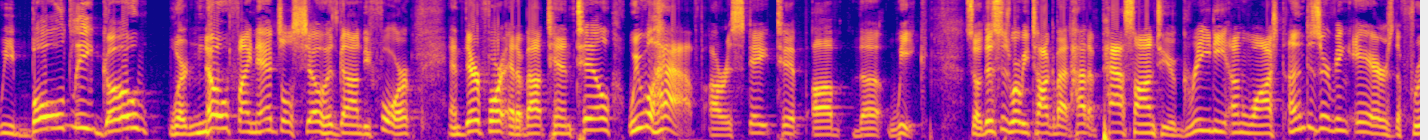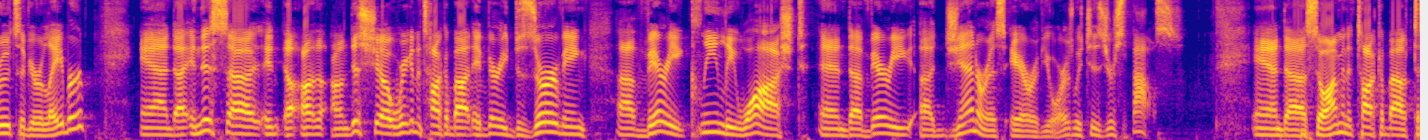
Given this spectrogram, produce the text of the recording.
We boldly go where no financial show has gone before. And therefore, at about 10 till, we will have our estate tip of the week. So, this is where we talk about how to pass on to your greedy, unwashed, undeserving heirs the fruits of your labor. And uh, in this, uh, in, uh, on, on, this show, we're going to talk about a very deserving, uh, very cleanly washed, and uh, very uh, generous heir of yours, which is your spouse. And so I'm going to talk about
